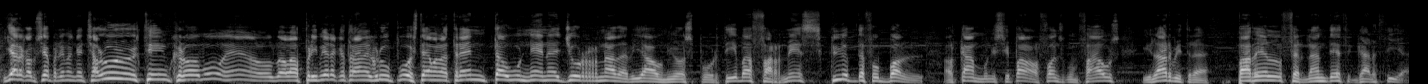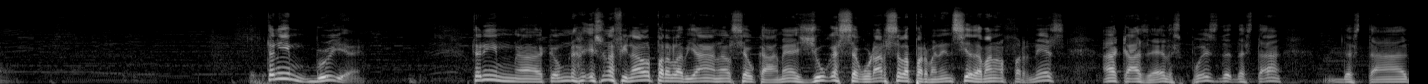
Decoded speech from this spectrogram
I ara, com sempre, anem a enganxar l'últim cromo, eh? el de la primera catalana grup 1. Estem a la 31ena jornada. Via Unió Esportiva, Farners, Club de Futbol, el camp municipal Alfons Gonfaus i l'àrbitre Pavel Fernández García. Tenim Bruye. Tenim eh, que una, és una final per a l'Avià en el seu camp. Eh? Juga assegurar-se la permanència davant el Farners a casa, eh? després d'estar de, d'estar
